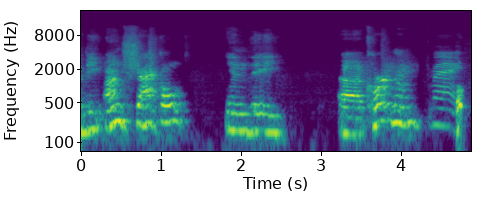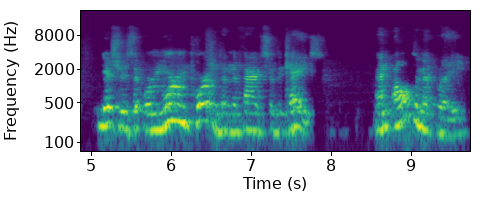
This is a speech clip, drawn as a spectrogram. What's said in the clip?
be unshackled in the uh, courtroom, right. issues that were more important than the facts of the case. And ultimately,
